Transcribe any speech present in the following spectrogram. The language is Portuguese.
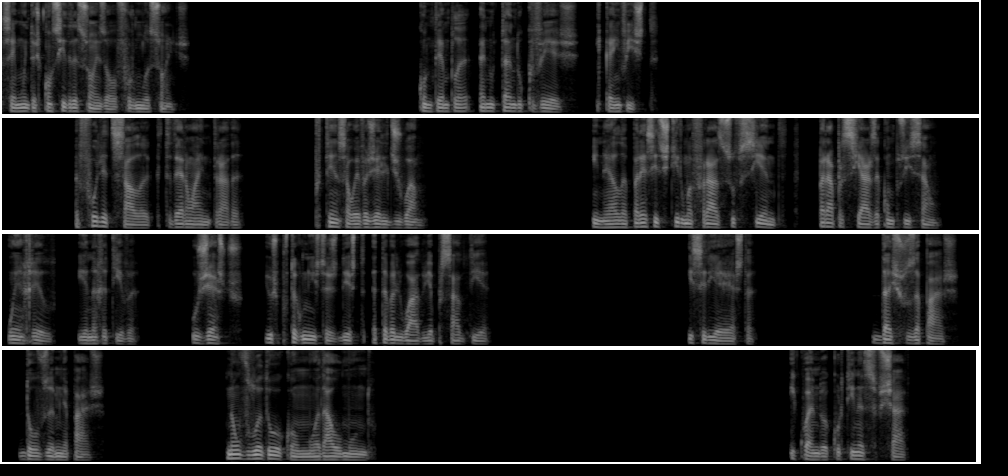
sem muitas considerações ou formulações. Contempla anotando o que vês e quem viste. A folha de sala que te deram à entrada pertence ao Evangelho de João. E nela parece existir uma frase suficiente para apreciares a composição, o enredo e a narrativa, os gestos e os protagonistas deste atabalhoado e apressado dia. E seria esta: Deixo-vos a paz, dou-vos a minha paz. Não vos dou como a dá o mundo. E quando a cortina se fechar,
